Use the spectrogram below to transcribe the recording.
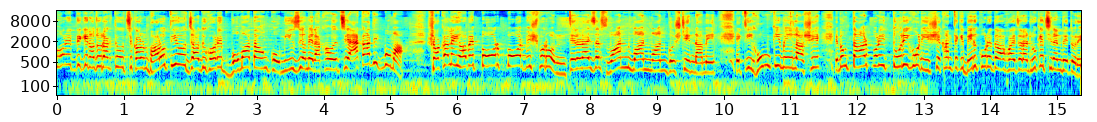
জাদুঘরের দিকে নজর রাখতে হচ্ছে, কারণ ভারতীয় জাদুঘরে বোমা, তাঙ্ক মিউজিয়ামে রাখা হয়েছে একাধিক বোমা। সকালেই হবে পর পর বিস্ফোরণ। টেরারাইজার্স ওয়ান ওয়ান ওয়ান গোষ্ঠীর নামে একটি হুমকি মেল আসে এবং তারপরেই তড়িঘড়ি সেখান থেকে বের করে দেওয়া হয় যারা ঢুকেছিলেন ভেতরে।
